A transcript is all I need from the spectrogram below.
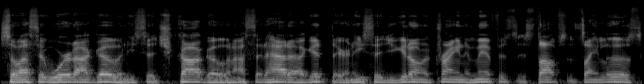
So I said, Where'd I go? And he said, Chicago. And I said, How do I get there? And he said, You get on a train in Memphis that stops in St. Louis.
